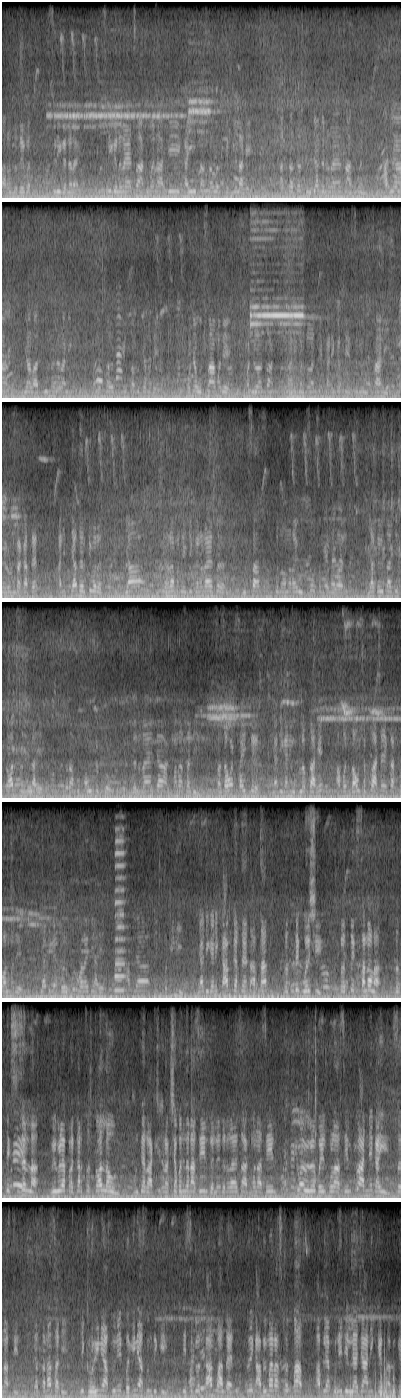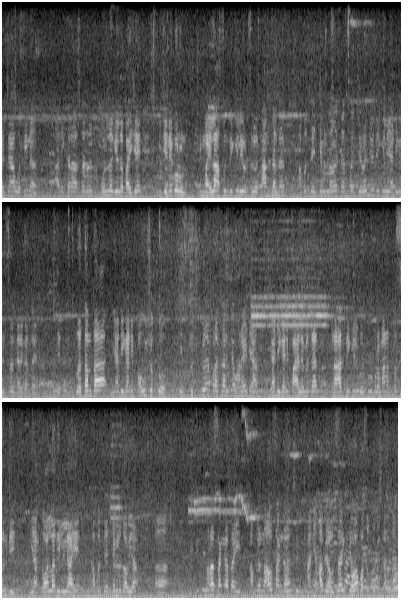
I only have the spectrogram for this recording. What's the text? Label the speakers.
Speaker 1: आराध्य श्री गणराय. श्री गणरायाचं आगमन आधी काही तासावर ठेवलेलं आहे. अर्थातच उद्या गणरायाचं आगमन आपल्या या राजगुरुनगर आणि समस्त तालुक्यामध्ये मोठ्या उत्साहामध्ये मंडळाचं आगमन आणि मंडळाचे कार्यकर्ते सगळे उत्साहाने मिरवणुका करतात आणि त्या धर्तीवरच या शहरामध्ये जे गणरायाचं उत्साह संपन्न होणार आहे उत्सव संपन्न होणार आहे याकरिता जे स्टॉल सजलेले आहेत तर आपण पाहू शकतो गणरायाच्या आगमनासाठी सजावट साहित्य या ठिकाणी उपलब्ध आहे. आपण जाऊ शकतो अशा एका स्टॉलमध्ये या ठिकाणी भरपूर व्हरायटी आहे. आपल्या एक भगिनी या ठिकाणी काम करतायत अर्थात प्रत्येक वर्षी प्रत्येक सणाला प्रत्येक सीझनला वेगवेगळ्या प्रकारचं स्टॉल लावून मग त्या राक्ष रक्षाबंधन असेल गण गणरायाचं आगमन असेल किंवा वेगळं बैलपोळा असेल किंवा अन्य काही सण असतील त्या सणासाठी एक गृहिणी असून एक भगिनी असून देखील ते सगळं काम पाहत आहेत तो एक अभिमानास्पद बाब आपल्या पुणे जिल्ह्याच्या आणि खेड तालुक्याच्या वतीनं आणि खरं असं बोललं गेलं पाहिजे की जेणेकरून की महिला असून देखील एवढं सगळं काम करतात. आपण त्यांच्याकडे जाऊया त्यांचा चिरंजीव देखील या ठिकाणी सहकार्य करताय. म्हणजे प्रथमतः या ठिकाणी पाहू शकतो की सगळ्या प्रकारच्या व्हरायट्या या ठिकाणी पाहायला मिळतात. ग्राहक देखील भरपूर प्रमाणात पसंती या स्टॉलला दिलेली आहे. आपण त्यांच्याकडे जाऊया. मला सांगा ताई आपलं नाव सांगा आणि हा व्यवसाय केव्हापासून तुम्ही करता?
